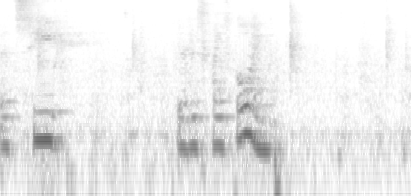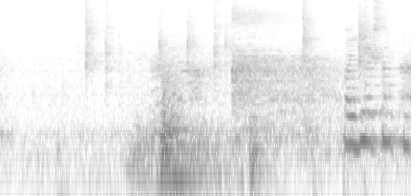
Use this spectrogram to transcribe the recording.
Let's see where this guy's going. I hear something.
